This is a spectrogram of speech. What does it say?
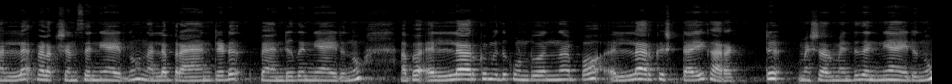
നല്ല കളക്ഷൻസ് തന്നെയായിരുന്നു. നല്ല ബ്രാൻഡഡ് പാന്റ് തന്നെയായിരുന്നു. അപ്പോൾ എല്ലാവർക്കും ഇത് കൊണ്ടുവന്നപ്പോൾ എല്ലാവർക്കും ഇഷ്ടമായി കറക്റ്റ് മെഷർമെന്റ് തന്നെയായിരുന്നു.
